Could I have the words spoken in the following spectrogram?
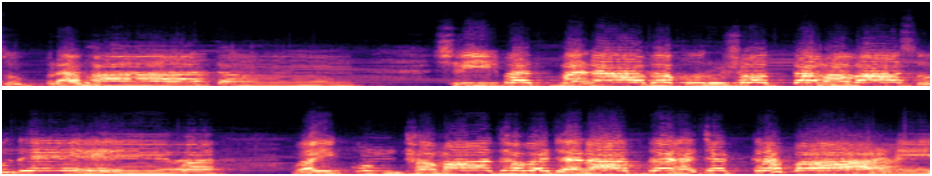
सुप्रभातम् श्रीपद्मनाभ पुरुषोत्तम वासुदेव वैकुण्ठ जनार्दन चक्रपाणे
